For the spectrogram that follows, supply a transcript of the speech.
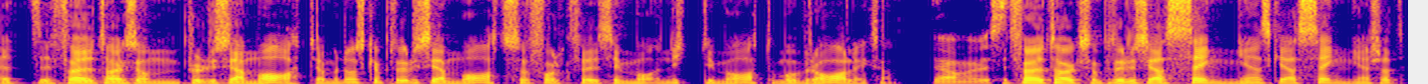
Ett företag som producerar mat, ja men de ska producera mat så folk får i sig ma- nyttig mat och mår bra liksom. ja. Ett företag som producerar sängar ska ha sängar så att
